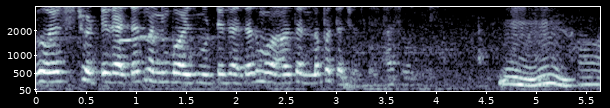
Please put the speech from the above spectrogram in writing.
गर्ल्स छोटे राहतात आणि बॉईज मोठे राहतात मग त्यांना पता चलते असं म्हणते. हा.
